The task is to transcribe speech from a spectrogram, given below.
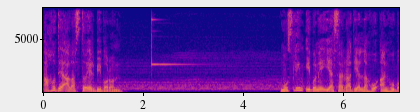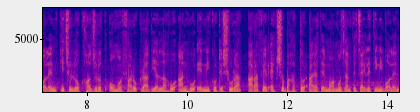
আহদে আলাস্ত এর বিবরণ। মুসলিম ইবনে ইয়াসার রাদিয়াল্লাহু আনহু বলেন, কিছু লোক হজরত ওমর ফারুক রাদিয়াল্লাহু আনহু এর নিকটে সুরা আরাফের একশো বাহাত্তর আয়াতের মর্ম জানতে চাইলে তিনি বলেন,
